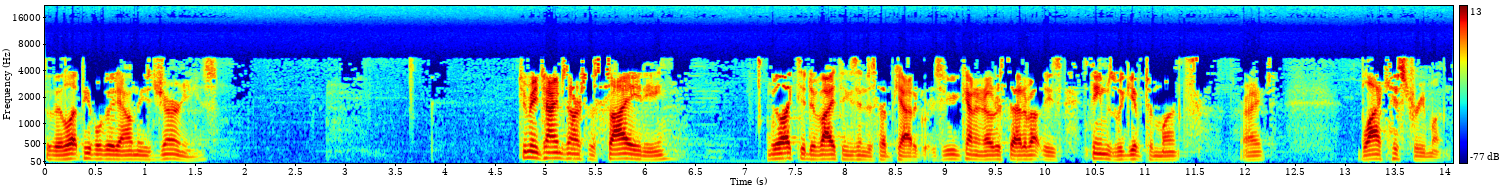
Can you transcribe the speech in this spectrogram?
So they let people go down these journeys. Too many times in our society we like to divide things into subcategories. You kind of notice that about these themes we give to months right Black History Month.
